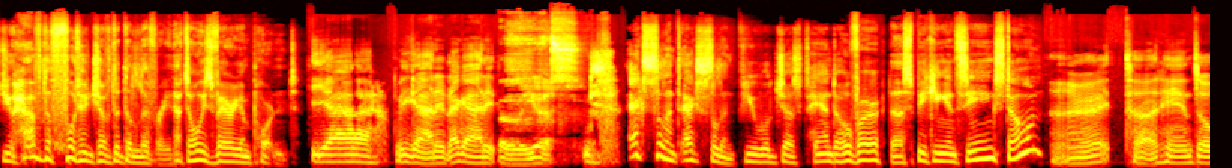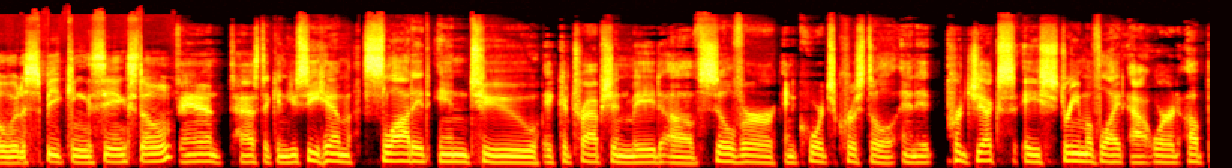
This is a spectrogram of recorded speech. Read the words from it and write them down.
do you have the footage of the delivery? That's always very important. Yeah, we got it. I got it. Uh, yes. Excellent, excellent. If you will just hand over the speaking and seeing stone. All right. Todd hands over the speaking and seeing stone. Fantastic. And you see him slotted into a contraption made of silver and quartz crystal, and it projects a stream of light outward up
